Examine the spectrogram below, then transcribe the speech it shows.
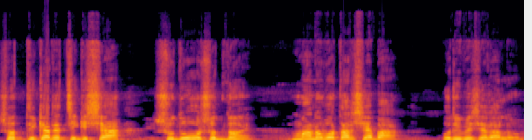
সত্যিকারের চিকিৎসা শুধু ওষুধ নয়, মানবতার সেবা, পরিবেশের আলো।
